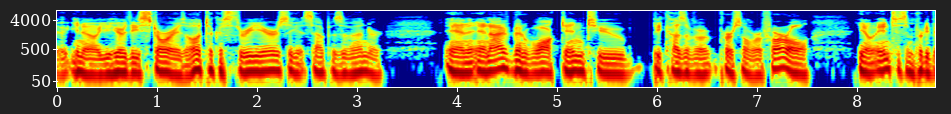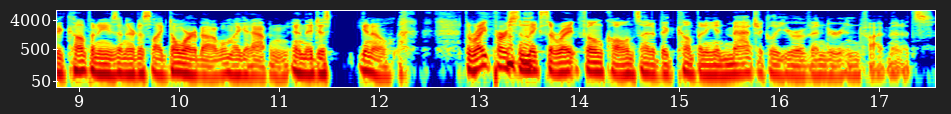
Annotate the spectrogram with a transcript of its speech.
you know, you hear these stories. Oh, it took us three years to get set up as a vendor, and and I've been walked into because of a personal referral, you know, into some pretty big companies, and they're just like, don't worry about it, we'll make it happen, and they just you know, the right person makes the right phone call inside a big company, and magically you're a vendor in five minutes,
